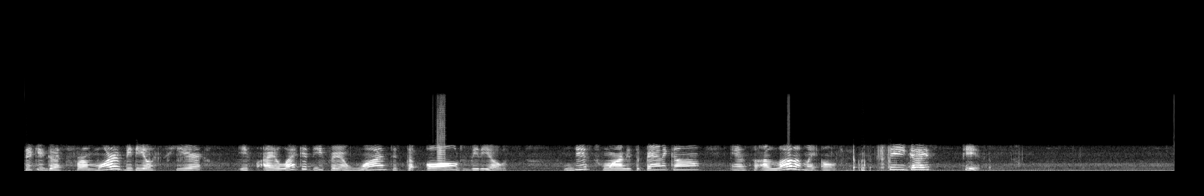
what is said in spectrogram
thank you guys for more videos here. If I like it if I want it's the old videos. This one is the Pentagon and so a lot of my old see you guys. Peace.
